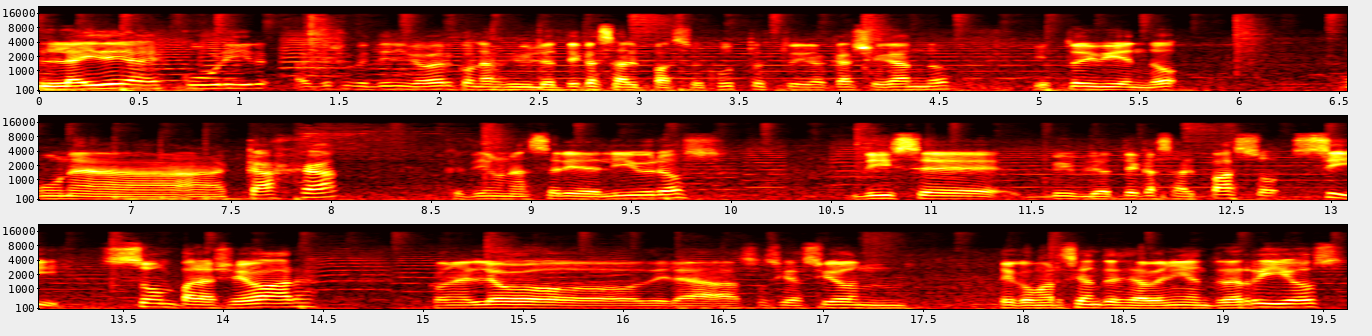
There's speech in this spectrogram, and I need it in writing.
La idea es cubrir aquello que tiene que ver con las bibliotecas al paso. Justo estoy acá llegando y estoy viendo una caja que tiene una serie de libros. Dice bibliotecas al paso. Sí, son para llevar. Con el logo de la Asociación de Comerciantes de Avenida Entre Ríos.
